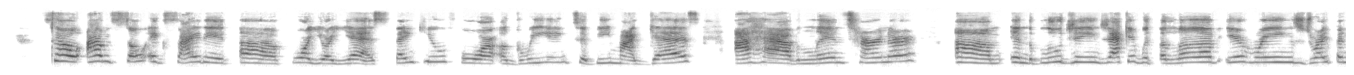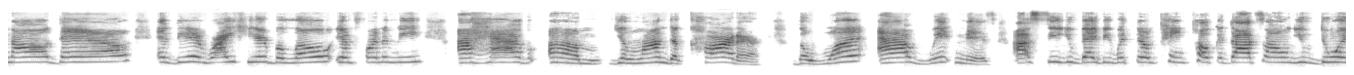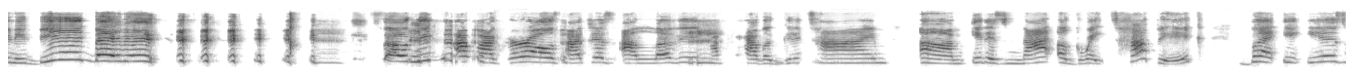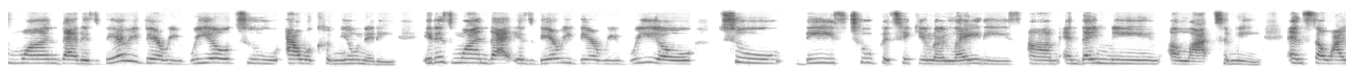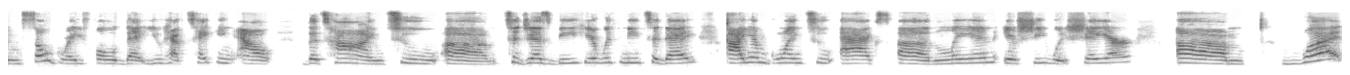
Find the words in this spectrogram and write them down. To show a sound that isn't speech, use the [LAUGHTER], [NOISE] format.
So I'm so excited uh, for your yes. Thank you for agreeing to be my guest. I have Lynn Turner um, in the blue jean jacket with the love earrings draping all down. And then right here below in front of me, I have um, Yolanda Carter, the one eyewitness. I see you, baby, with them pink polka dots on. You doing it big, baby. [LAUGHS] so these are my girls. I just, I love it. I have a good time. Um, it is not a great topic but it is one that is very, very real to our community. It is one that is very, very real to these two particular ladies, um, and they mean a lot to me. And so I'm so grateful that you have taken out the time to um, to just be here with me today. I am going to ask uh, Lynn if she would share um, what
